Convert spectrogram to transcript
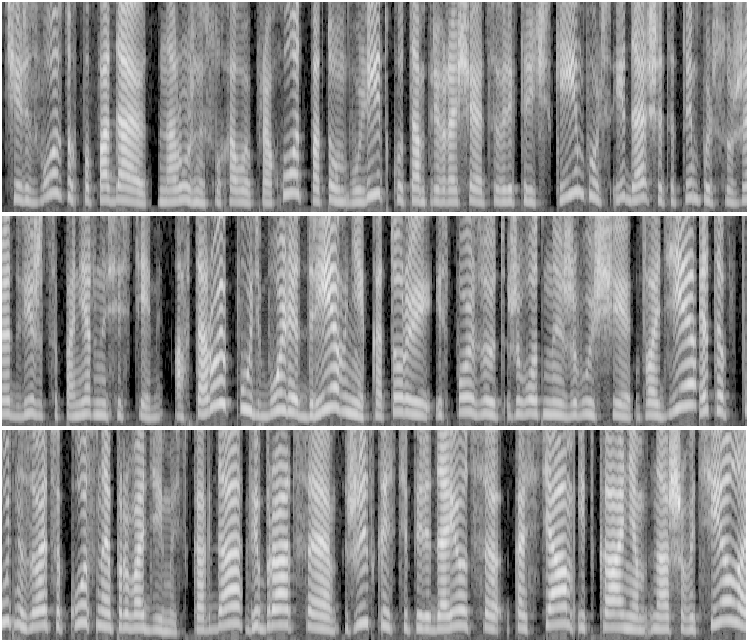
через воздух попадают в наружный слуховой проход, потом в улитку, там превращаются в электрический импульс, и дальше этот импульс уже движется по нервной системе. А второй путь, более древний, который используют животные, живущие в воде, этот путь называется костная проводимость, когда вибрация жидкости передается костям и тканям нашего тела,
